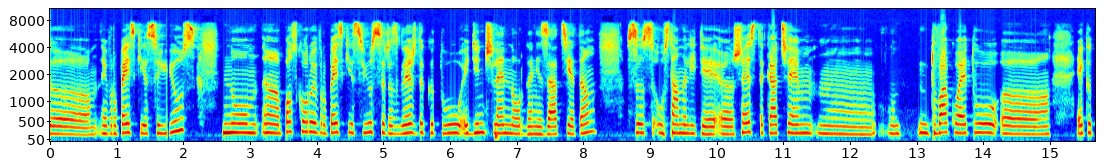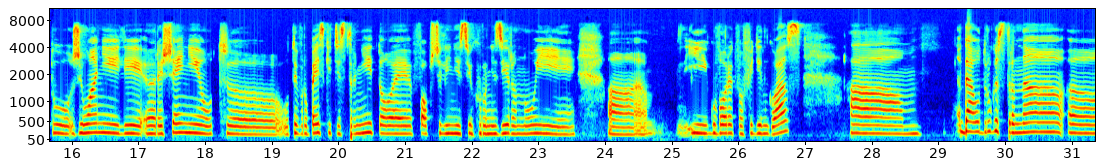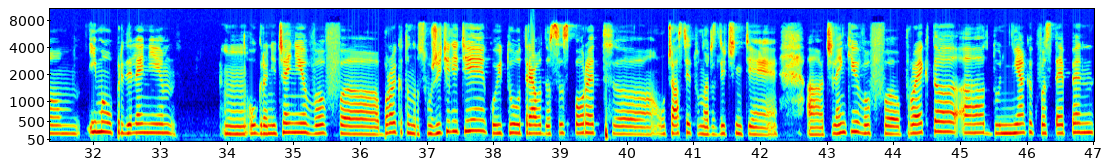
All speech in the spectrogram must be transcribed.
Европейския съюз, но по-скоро Европейския съюз се разглежда като един член на организацията с останалите 6, така че това, което е като желание или решение от, от европейските страни, то е в общи линии синхронизирано и и говорят в един глас. А, да, от друга страна а, има определени ограничения в бройката на служителите, които трябва да са според участието на различните членки в проекта, до някаква степен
